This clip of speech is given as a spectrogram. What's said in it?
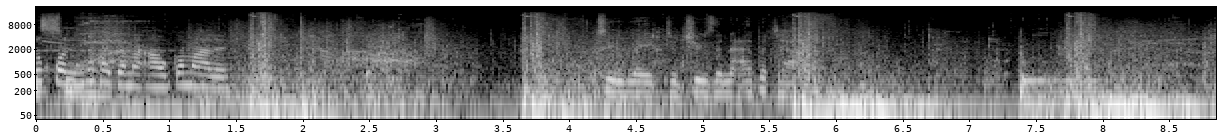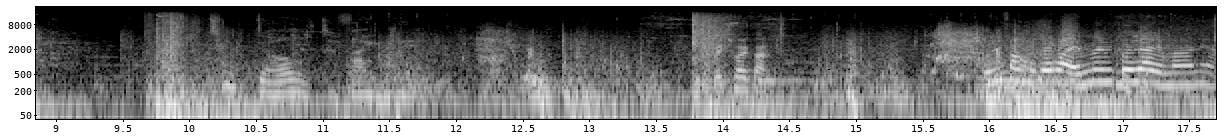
ทุกคนถ้าใครจะมาเอาก็มาเลย Too late to choose an epitaph. Too dull to fight with. ไปช่วยก่อนอุ้ยฟังหนูจะไหวไหม่มีตัวใหญ่มาเนี่ย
